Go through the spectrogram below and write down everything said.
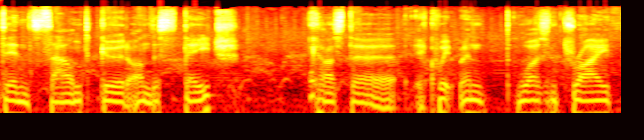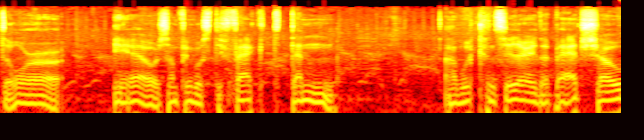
didn't sound good on the stage because the equipment wasn't right or yeah or something was defect then i would consider it a bad show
